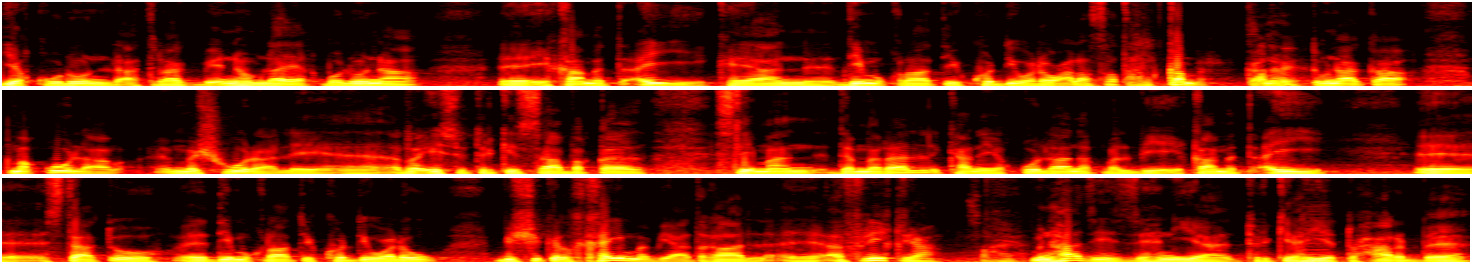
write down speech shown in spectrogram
يقولون الأتراك بأنهم لا يقبلون إقامة أي كيان ديمقراطي كردي ولو على سطح القمر. كانت هناك مقولة مشهورة للرئيس التركي السابق سليمان دمرل كان يقول لا نقبل بإقامة أي استاتوه ديمقراطي كردي ولو بشكل خيمة بأدغال أفريقيا. صحيح. من هذه الذهنية تركيا هي تحارب آه،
